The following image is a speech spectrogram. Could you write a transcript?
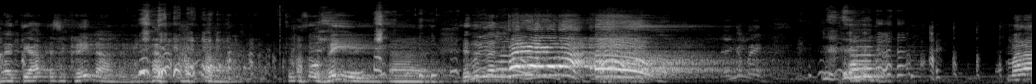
नाही ती आताची खळी ना. तुमचं होईल आहे. मला?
